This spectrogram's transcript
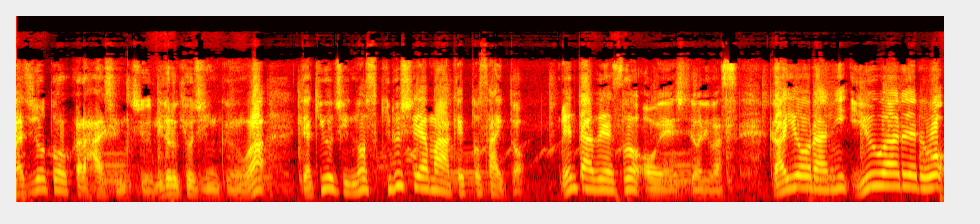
ラジオトークから配信中、ミドル巨人くんは、野球人のスキルシェアマーケットサイト、メンターベースを応援しております。概要欄に URL を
